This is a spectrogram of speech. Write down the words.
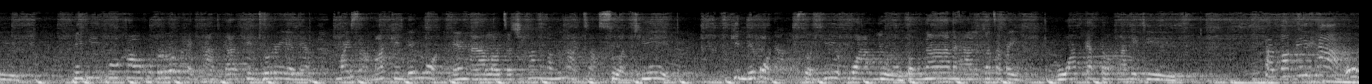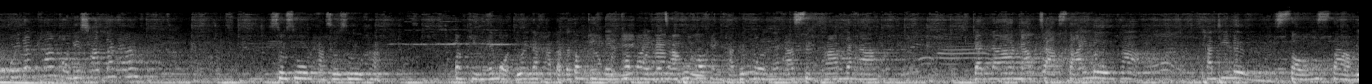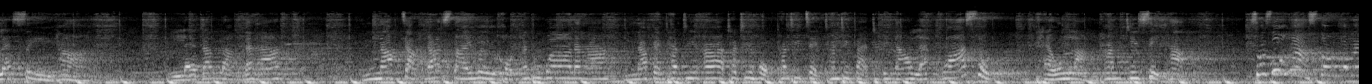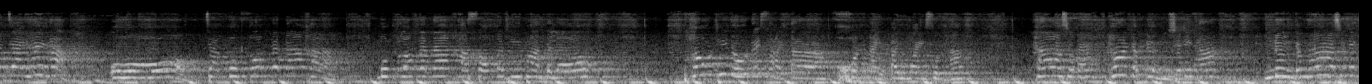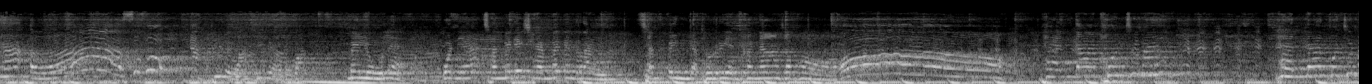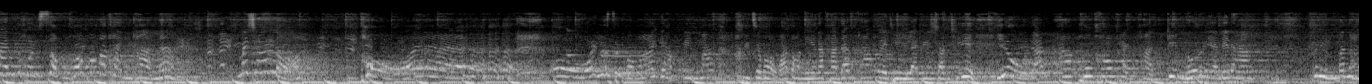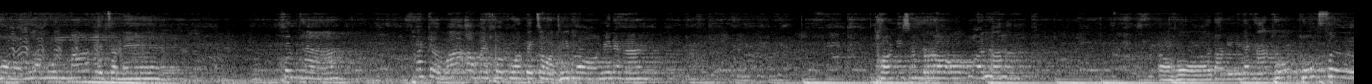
พี่พี่ผู้เข้าร่วมแข่งขันการกินทุเรียนเนี่ยไม่สามารถกินได้หมดนะคะเราจะชั่งน้ำหนักจากส่วนที่กินได้หมดอะส่วนที่วางอยู่ตรงหน้านะคะแล้วก็จะไปวัดกันตรงนั้นอีกทีแต่ตอนนี้ค่ะโอ้โหด้านข้างของดิฉันนะคะสู้ๆค่ะสู้ๆค่ะต้องกินให้หมดด้วยนะคะ แต่ไม่ต้องกินเน้นเข้าไปนะจ๊ะผู้เข้าแข่งขันทุกคนนะคะสิบท่านนะคะด้านหน้านับจากซ้าย ท่านที่หนึ่งสองสามและสี่ค่ะ และด้านหลังนะคะ นับจากด้านซ้ายมือของท่านผู้ว่านะคะ นับเป็นท่านที่5ท่านที่ 6 ท่านที่ 7 ท่านที่ 8 ท่านที่ 9 และขวาสุดแถวหลังท่านที่ 10 ค่ะ สู้ๆค่ะส่งกำลังใจให้ค่ะ โอ้จากมุมกล้องด้านหน้าค่ะ มุมกล้องด้านหน้าค่ะ2นาทีผ่านไปแล้ว เท่าที่ดูด้วยสายตาคนไหนไปไวสุดคะห้าใช่ไหมห้ากับหนึ่งใช่ไหมคะหนึ่งกับห้าใช่ไหมคะเออ สู้ๆอะที่เหลือที่เหลือบอกว่า ไม่รู้แหละ วันเนี้ยฉันไม่ได้แชมป์ไม่เป็นไร ฉันเป็นกับทุเรียนข้างหน้าก็พอ โอ้แผนการคุณใช่ไหมแผนการคุณใช่ไหมที่คุณส่งเขาเข้ามาแข่งขันน่ะ ไม่ใช่เหรอโถยโอ้ยรู้สึกแบบว่าอยากฟินมาก คือจะบอกว่าตอนนี้นะคะ ด้านข้างเวทีและดิฉันที่อยู่ด้านข้างผู้เข้าแข่งขันกินทุเรียนนี่นะคะกลิ่นมันหอมละมุนมากเลยจ้ะแม่คุณคะ ถ้าเกิดว่าเอาไมโครโฟนไปจอดที่ท้องนี่นะคะ ท้องดิฉันร้องแล้วนะคะโอ้โห ตอนนี้นะคะ ทุกทุกสื่อ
